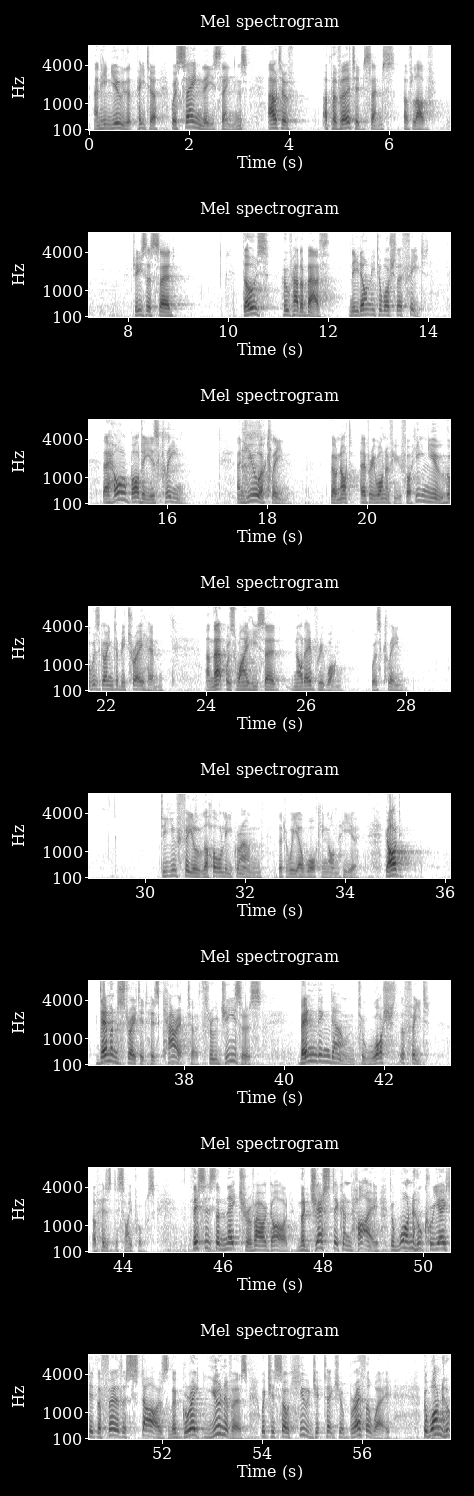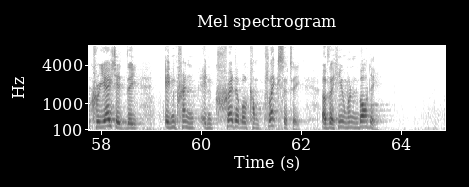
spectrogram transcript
And he knew that Peter was saying these things out of a perverted sense of love. Jesus said, Those who've had a bath need only to wash their feet. Their whole body is clean. And you are clean, though not every one of you. For he knew who was going to betray him. And that was why he said, Not everyone was clean. Do you feel the holy ground that we are walking on here? God demonstrated his character through Jesus bending down to wash the feet of his disciples. This is the nature of our God, majestic and high, the one who created the furthest stars, the great universe, which is so huge it takes your breath away, the one who created the incre- incredible complexity of the human body.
